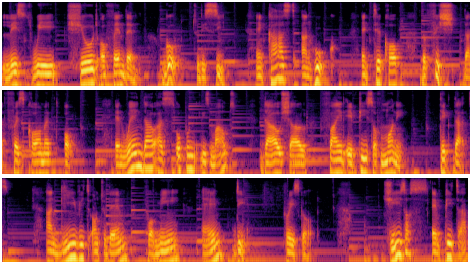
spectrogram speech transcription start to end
lest we should offend them, go to the sea and cast an hook and take up the fish that first cometh up. And when thou hast opened his mouth, thou shalt find a piece of money, take that and give it unto them for me and thee. Praise God. Jesus and Peter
